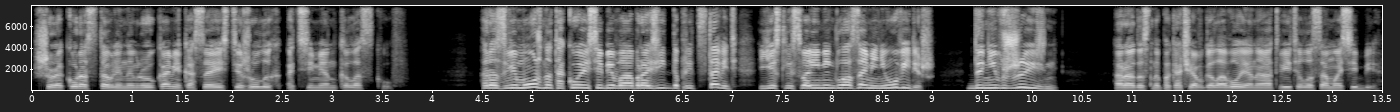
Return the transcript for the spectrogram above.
широко расставленными руками касаясь тяжелых от семян колосков. Разве можно такое себе вообразить да представить, если своими глазами не увидишь? Да не в жизнь!» Радостно покачав головой, она ответила сама себе.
